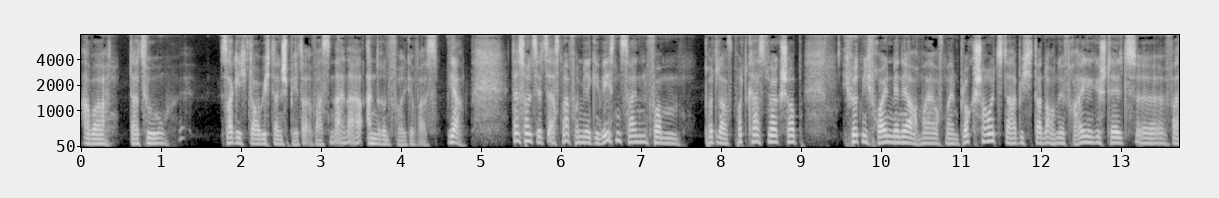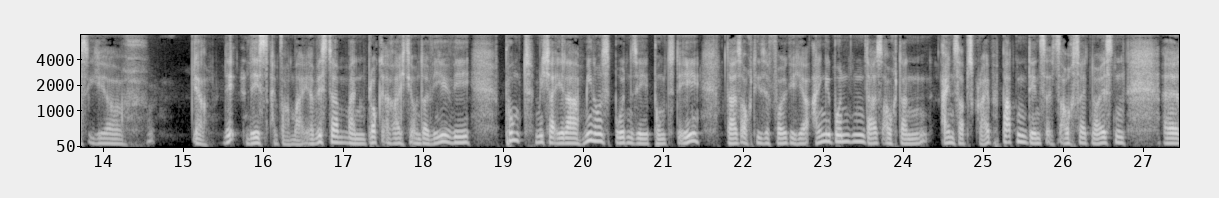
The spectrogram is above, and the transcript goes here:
aber dazu sage ich, glaube ich, dann später was, in einer anderen Folge was. Ja, das soll es jetzt erstmal von mir gewesen sein, vom Podlove Podcast Workshop. Ich würde mich freuen, wenn ihr auch mal auf meinen Blog schaut. Da habe ich dann auch eine Frage gestellt, äh, was ihr ja, lest einfach mal. Ihr wisst ja, meinen Blog erreicht ihr unter www.michaela-bodensee.de. Da ist auch diese Folge hier eingebunden. Da ist auch dann ein Subscribe-Button, den es jetzt auch seit neuestem äh,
